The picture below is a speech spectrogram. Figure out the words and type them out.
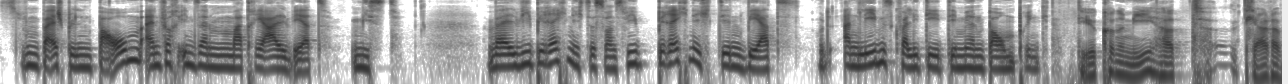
zum Beispiel einen Baum einfach in seinem Materialwert misst. Weil wie berechne ich das sonst? Wie berechne ich den Wert an Lebensqualität, den mir ein Baum bringt? Die Ökonomie hat, klar,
